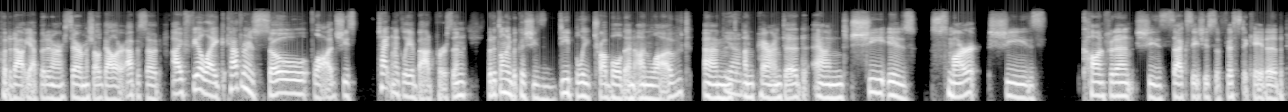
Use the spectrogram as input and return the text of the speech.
put it out yet, but in our Sarah Michelle Gellar episode, I feel like Catherine is so flawed. She's technically a bad person, but it's only because she's deeply troubled and unloved and Yeah. unparented. And she is smart. She's confident. She's sexy. She's sophisticated.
